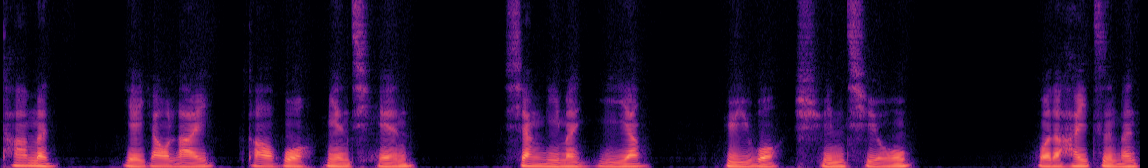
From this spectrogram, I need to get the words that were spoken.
他们也要来到我面前，像你们一样，与我寻求。我的孩子们，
